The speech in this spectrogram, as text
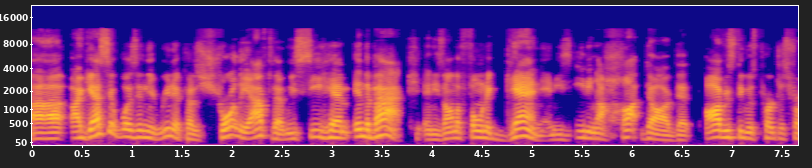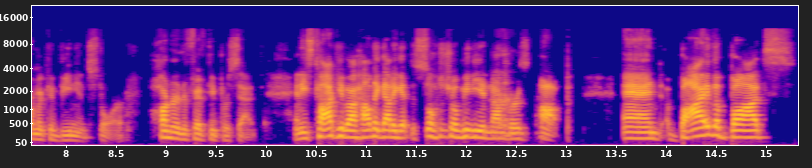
uh, I guess it was in the arena because shortly after that, we see him in the back and he's on the phone again and he's eating a hot dog that obviously was purchased from a convenience store, 150%. And he's talking about how they got to get the social media numbers up and buy the bots.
